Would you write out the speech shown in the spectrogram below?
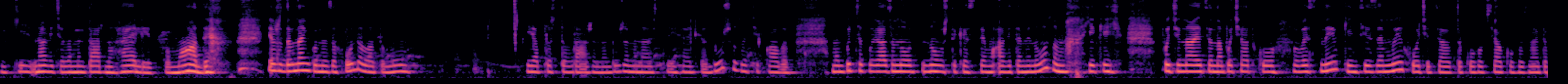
Які навіть елементарно гелі, помади. Я вже давненько не заходила, тому я просто вражена. Дуже мене ось цей гель для душу зацікавив. Мабуть, це пов'язано знову ж таки з цим авітамінозом, який починається на початку весни, в кінці зими. Хочеться такого всякого, знаєте,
